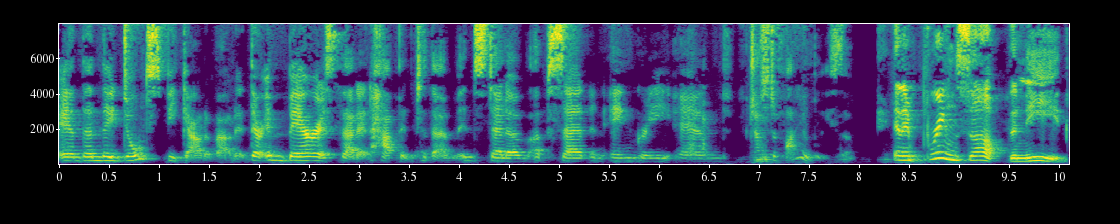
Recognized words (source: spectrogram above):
and then they don't speak out about it. They're embarrassed that it happened to them instead of upset and angry and justifiably so. And it brings up the need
